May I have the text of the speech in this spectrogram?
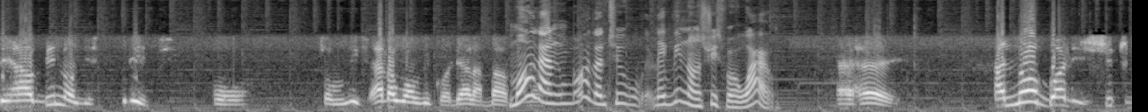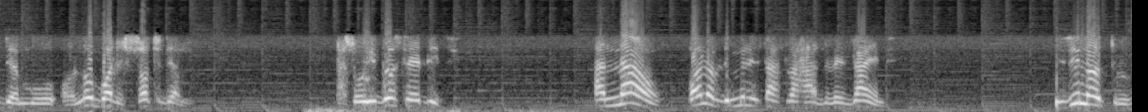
they have been on the street for some weeks, either one week or thereabout. More than more than two. They've been on the streets for a while. Uh-huh. And nobody shoot them or, or nobody shot them. That's what Ibo said it. And now one of the ministers has resigned. Is it not true?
